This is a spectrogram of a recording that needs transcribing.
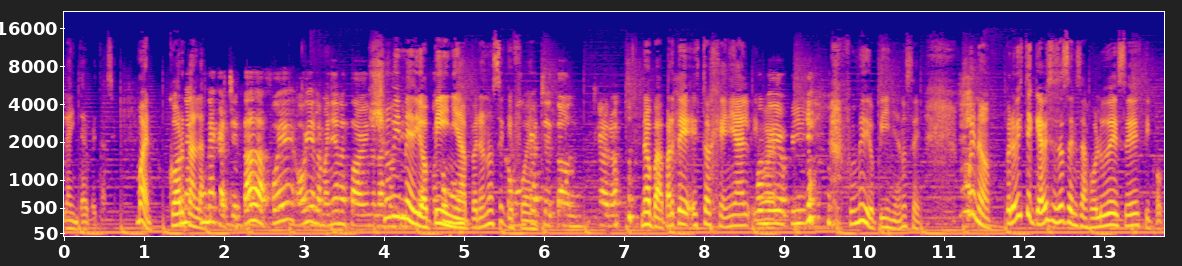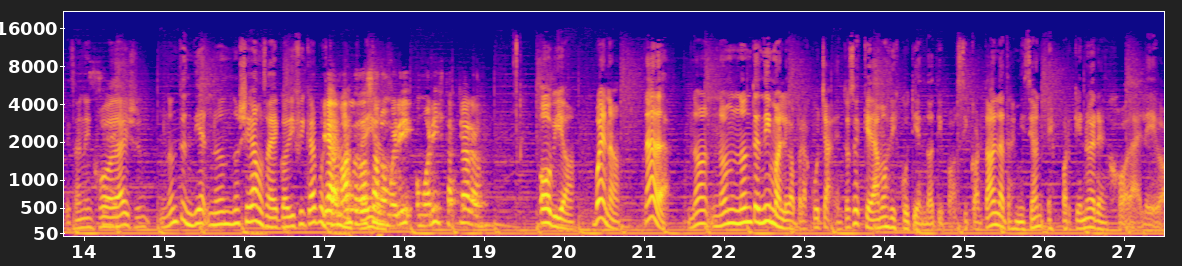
la interpretación. Bueno, cortan Una, la... una cachetada fue. Hoy en la mañana estaba viendo las Yo vi noticias. medio Fue piña, un- pero no sé qué fue. Un cachetón, claro. No, pa, aparte, esto es genial. Fue igual. medio piña. Fue medio piña, no sé. Bueno, pero viste que a veces hacen esas boludeces, tipo que son en Sí. joda, y yo no entendía, no, no llegamos a decodificar Y porque además estábamos los dos son humoristas, claro. Obvio. Bueno, nada. No, no, no entendimos, le digo, pero escucha, entonces quedamos discutiendo, tipo, si cortaban la transmisión es porque no era en joda, le digo.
